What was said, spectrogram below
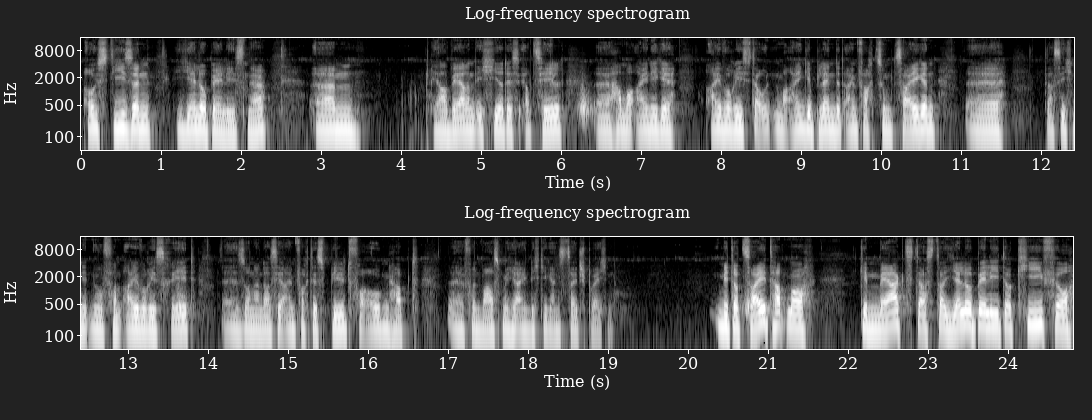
aus diesen Yellow Bellies. Ne? Ähm, ja, während ich hier das erzähle, äh, haben wir einige Ivorys da unten mal eingeblendet, einfach zum zeigen, äh, dass ich nicht nur von Ivorys rede, äh, sondern dass ihr einfach das Bild vor Augen habt, von was wir hier eigentlich die ganze Zeit sprechen mit der Zeit hat man gemerkt, dass der Yellow Belly der Key für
